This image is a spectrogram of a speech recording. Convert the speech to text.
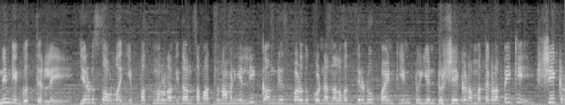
ನಿಮ್ಗೆ ಗೊತ್ತಿರಲಿ, ಎರಡು ಸಾವಿರದ ಇಪ್ಪತ್ತ್ ಮೂರರ ವಿಧಾನಸಭಾ ಚುನಾವಣೆಯಲ್ಲಿ ಕಾಂಗ್ರೆಸ್ ಪಡೆದುಕೊಂಡ ನಲವತ್ತೆರಡು ಪಾಯಿಂಟ್ ಎಂಟು ಎಂಟು ಶೇಕಡ ಮತಗಳ ಪೈಕಿ ಶೇಕಡ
